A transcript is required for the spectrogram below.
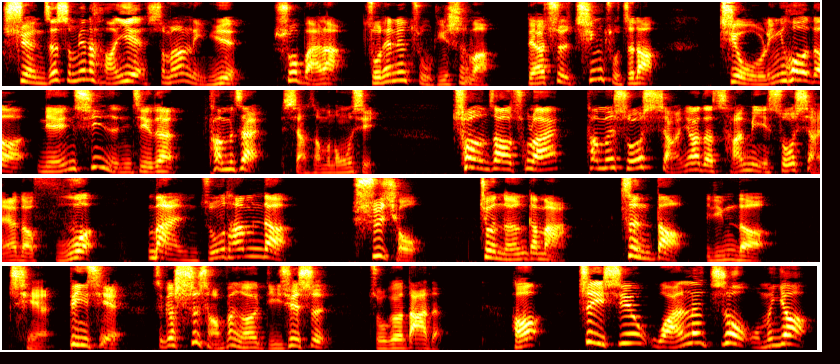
选择什么样的行业、什么样的领域？说白了，昨天的主题是什么？得要去清楚知道九零后的年轻人阶段他们在想什么东西，创造出来他们所想要的产品、所想要的服务，满足他们的需求，就能干嘛挣到一定的钱，并且这个市场份额的确是足够大的。好，这些完了之后，我们要。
